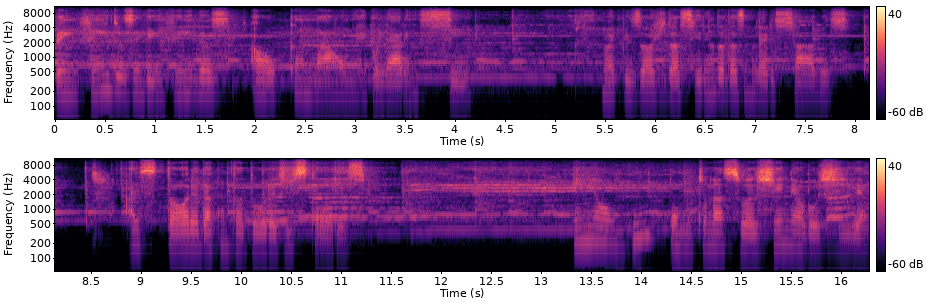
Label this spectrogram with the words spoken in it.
bem-vindos e bem-vindas ao canal Mergulhar em Si. No episódio da Ciranda das Mulheres Sábias, a história da contadora de histórias. Em algum ponto na sua genealogia,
